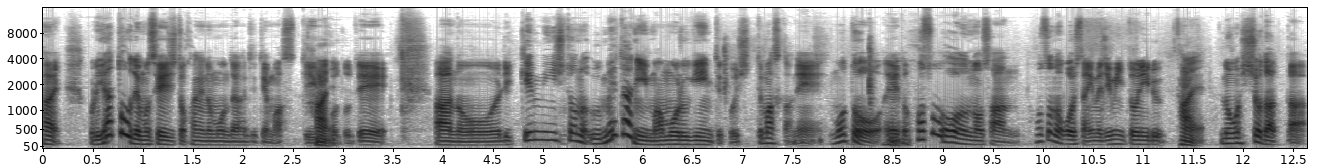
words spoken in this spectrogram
はい。これ野党でも政治と金の問題が出てますっていうことで、あの、立憲民主党の梅谷守議員ってこれ知ってますかね？元、えっ、と、細野さん、細野豪志さん、今自民党にいるう。はい。の秘書だった、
